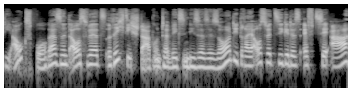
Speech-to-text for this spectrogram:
die Augsburger sind auswärts richtig stark unterwegs in dieser Saison. Die drei Auswärtssiege des FCA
